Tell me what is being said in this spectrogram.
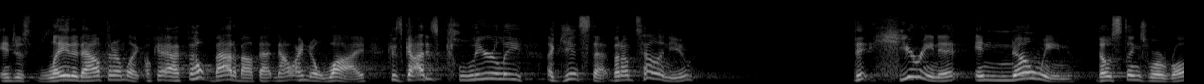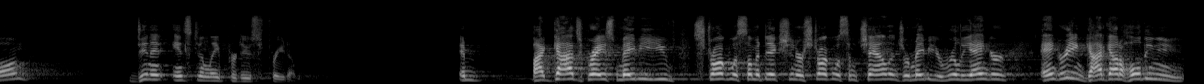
and just laid it out there. I'm like, okay, I felt bad about that. Now I know why, because God is clearly against that. But I'm telling you, that hearing it and knowing those things were wrong didn't instantly produce freedom. And by God's grace, maybe you've struggled with some addiction or struggled with some challenge, or maybe you're really anger, angry and God got a hold of you.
